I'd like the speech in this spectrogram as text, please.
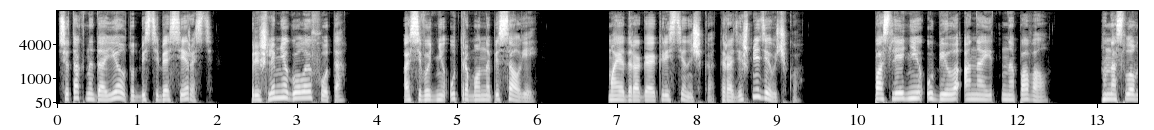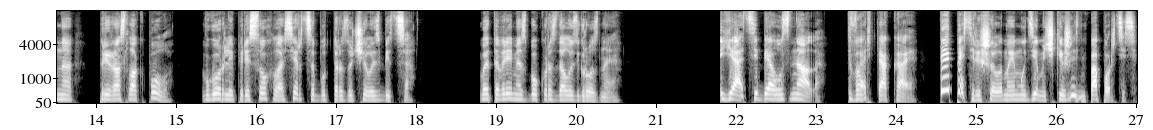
Все так надоело, тут без тебя серость. Пришли мне голое фото». А сегодня утром он написал ей. «Моя дорогая Кристиночка, ты родишь мне девочку?» Последнее убила Анаит на повал. Она словно приросла к полу. В горле пересохло, а сердце будто разучилось биться. В это время сбоку раздалось грозное. «Я тебя узнала, тварь такая. Ты опять решила моему Димочке жизнь попортить?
